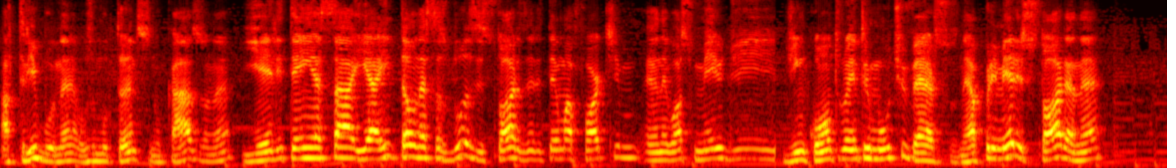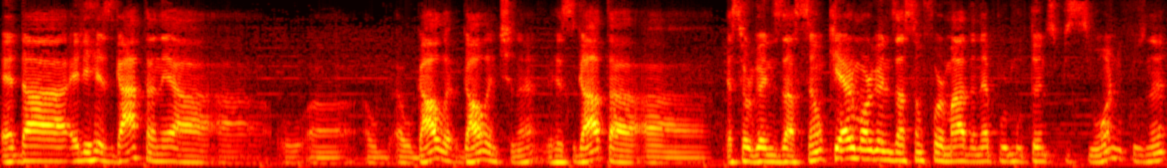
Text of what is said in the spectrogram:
A tribo, né? Os mutantes, no caso, né? E ele tem essa. E aí, então, nessas duas histórias, ele tem uma forte é, negócio meio de, de encontro entre multiversos, né? A primeira história, né? É da. Ele resgata, né? A, a, o, a, o, Gala- Gallant, né? Resgata a- essa organização, que era uma organização formada, né? Por mutantes psionicos, né?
